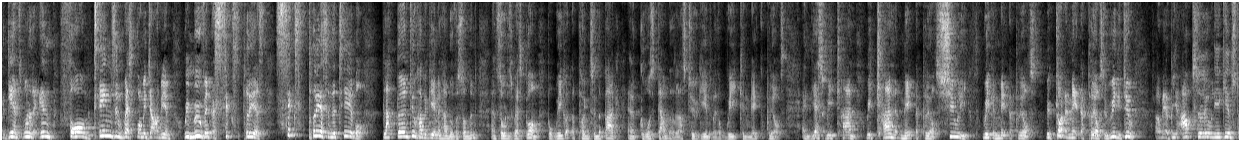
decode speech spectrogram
against one of the informed teams in West Bromwich Albion. We move into sixth place, sixth place in the table. Blackburn do have a game in hand over Sunderland, and so does West Brom, but we got the points in the bag, and it goes down to the last two games whether we can make the playoffs. And yes, we can. We can make the playoffs. Surely we can make the playoffs. We've got to make the playoffs. We really do. It'll be absolutely against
